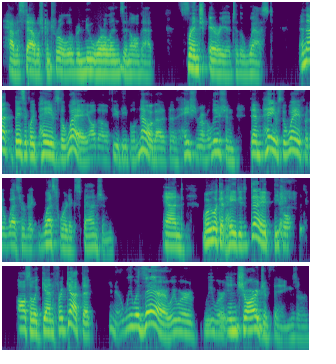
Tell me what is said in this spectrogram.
have established control over New Orleans and all that French area to the west. And that basically paves the way, although few people know about it, the Haitian Revolution then paves the way for the westward, westward expansion. And when we look at Haiti today, people also again forget that you know we were there, we were we were in charge of things or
